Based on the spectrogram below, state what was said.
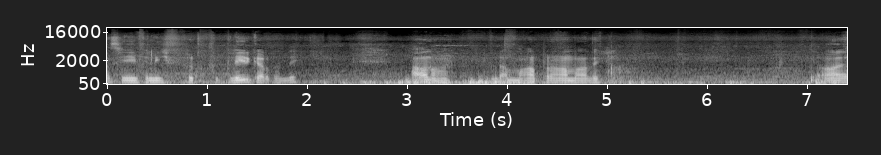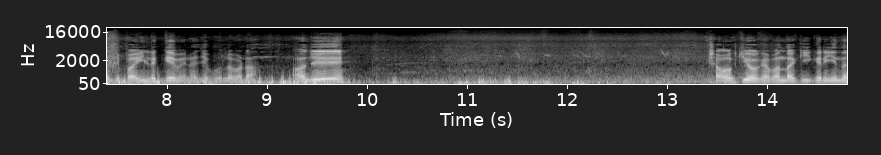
ਅਸੀਂ ਫਿਨਿਸ਼ ਕਲੀਅਰ ਕਰ ਦਿੰਦੇ। ਆ ਪੂਰਾ ਮਾਂ ਪੁਰਾਣਾ ਮਾਂ ਦੇ। ਆ ਅੱਜ ਬਾਈ ਲੱਗੇ ਹੋਏ ਨੇ ਜੇ ਬੋਲ ਬੜਾ। ਆ ਜੀ ਸ਼ੌਕ ਜੀ ਹੋ ਗਿਆ ਬੰਦਾ ਕੀ ਕਰੀ ਜਾਂਦਾ।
